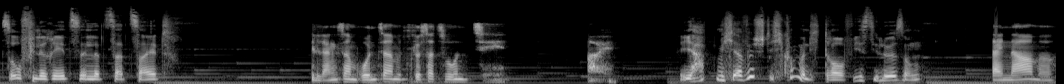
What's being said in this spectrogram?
So viele Rätsel in letzter Zeit. Langsam runter mit Flüsterzonen 10. 9. Ihr habt mich erwischt, ich komme nicht drauf. Wie ist die Lösung? Dein Name.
